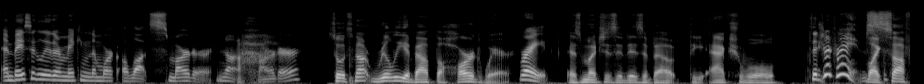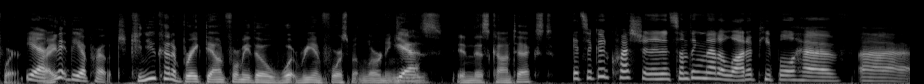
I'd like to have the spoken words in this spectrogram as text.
And basically, they're making them work a lot smarter, not Ah. harder. So it's not really about the hardware Right. as much as it is about the actual The brains. like software. yeah, Right? the, the approach. Can you kind of break down for me though what reinforcement learning Yeah. is in this context? It's a good question, and it's something that a lot of people have uh,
